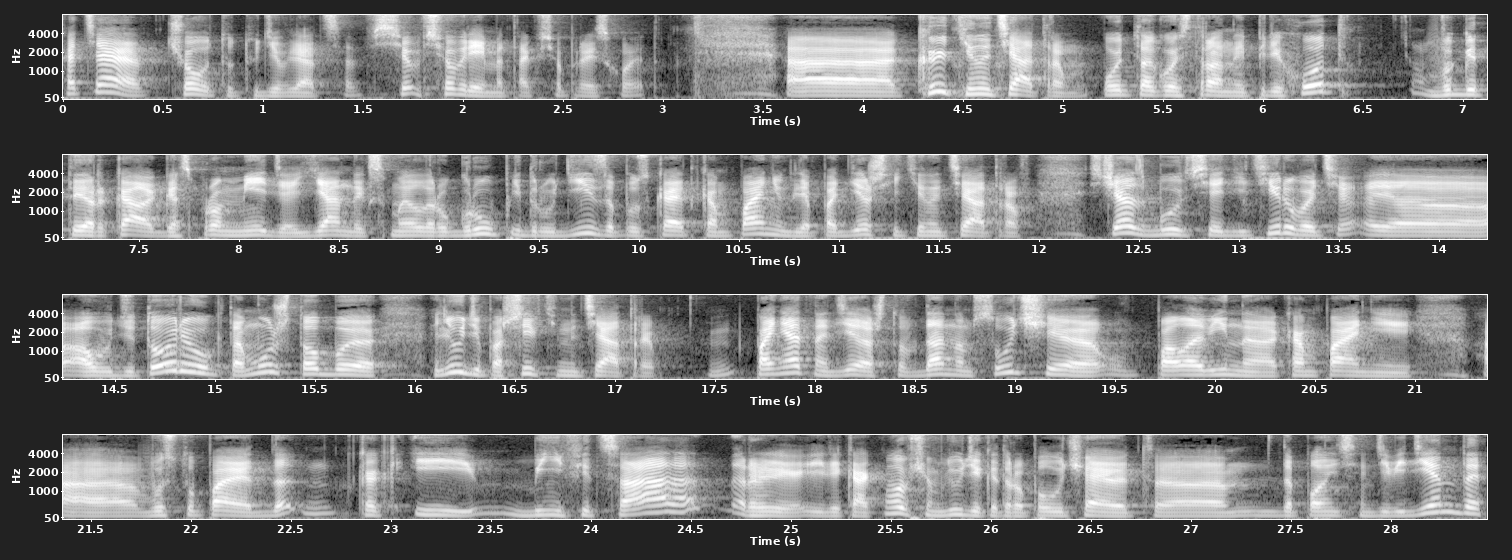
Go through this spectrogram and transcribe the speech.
Хотя, что тут удивляться? Все, все время так все происходит. А, к кинотеатрам. Вот такой странный переход. ВГТРК, Газпром Медиа, Яндекс, Mail.ru Group и другие запускают кампанию для поддержки кинотеатров. Сейчас будут все агитировать э, аудиторию к тому, чтобы люди пошли в кинотеатры. Понятное дело, что в данном случае половина компаний э, выступает как и бенефициары, или как, ну, в общем, люди, которые получают э, дополнительные дивиденды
